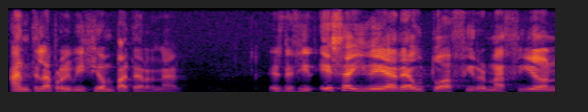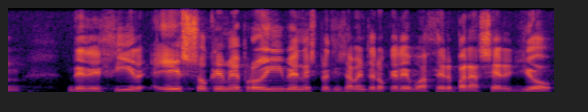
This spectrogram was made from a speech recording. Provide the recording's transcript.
ante la prohibición paternal. Es decir, esa idea de autoafirmación de decir, eso que me prohíben es precisamente lo que debo hacer para ser yo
